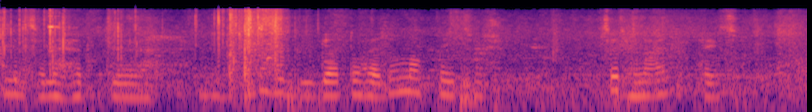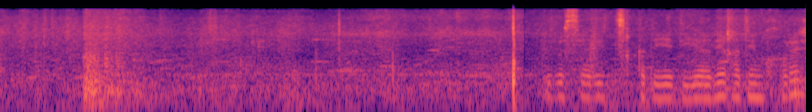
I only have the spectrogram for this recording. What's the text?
قلبت على هاد هاد الكاطو هذا ما لقيتوش سير هنا عاد لقيتو دابا سالي التقضية ديالي غادي نخرج.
